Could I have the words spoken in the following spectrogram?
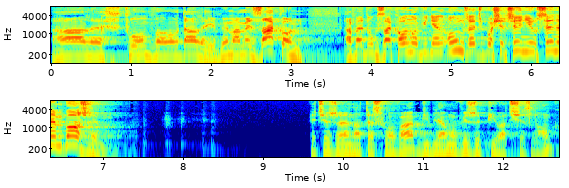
Ale tłum wołał dalej: My mamy zakon, a według zakonu winien umrzeć, bo się czynił synem Bożym. Wiecie, że na te słowa Biblia mówi, że Piłat się zląkł?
